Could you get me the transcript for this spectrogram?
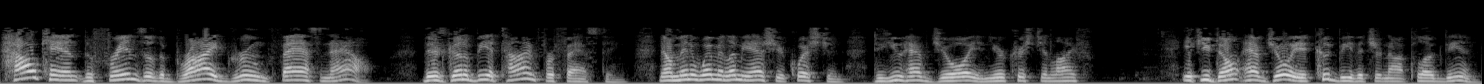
how can the friends of the bridegroom fast now? There's going to be a time for fasting. Now, men and women, let me ask you a question. Do you have joy in your Christian life? If you don't have joy, it could be that you're not plugged in.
